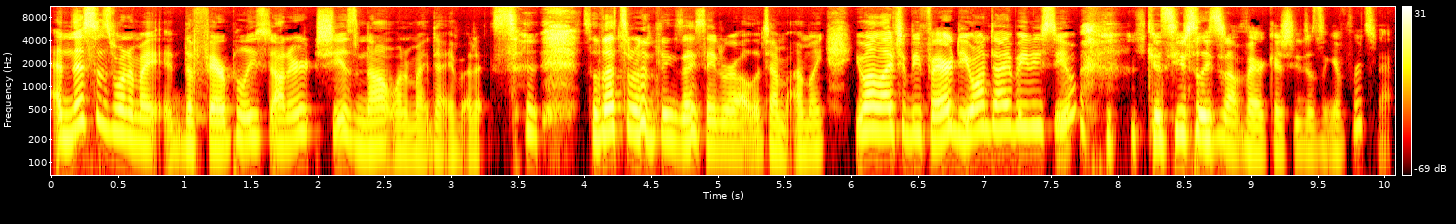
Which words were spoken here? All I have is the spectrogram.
And this is one of my the fair police daughter. She is not one of my diabetics. so that's one of the things I say to her all the time. I'm like, you want life to be fair? Do you want diabetes too? Because usually it's not fair because she doesn't get fruit snacks.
